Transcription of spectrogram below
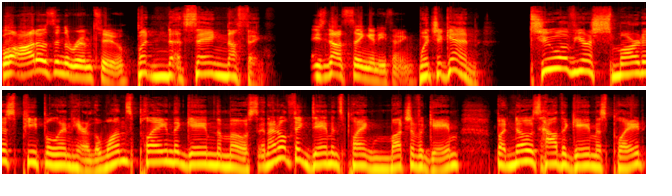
Well, Otto's in the room too. but n- saying nothing. He's not saying anything. Which again, two of your smartest people in here, the ones playing the game the most, and I don't think Daemon's playing much of a game, but knows how the game is played,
